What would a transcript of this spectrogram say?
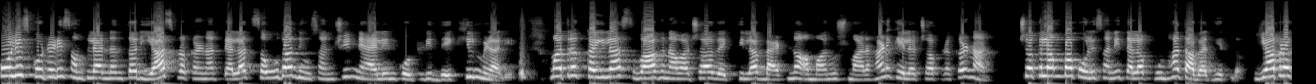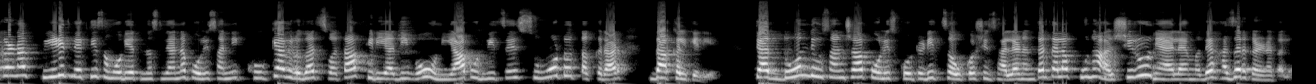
पोलीस कोठडी संपल्यानंतर याच प्रकरणात त्याला चौदा दिवसांची न्यायालयीन कोठडी देखील मिळाली. मात्र कैलास वाघ नावाच्या व्यक्तीला बॅटनं अमानुष मारहाण केल्याच्या प्रकरणात चकलांबा पोलिसांनी त्याला पुन्हा ताब्यात घेतलं. या प्रकरणात पीडित व्यक्ती समोर येत नसल्यानं पोलिसांनी खोक्या विरोधात स्वतः फिर्यादी होऊन यापूर्वीचे सुमोटो तक्रार दाखल केली त्या दोन दिवसांच्या पोलीस कोठडीत चौकशी झाल्यानंतर त्याला पुन्हा शिरूर न्यायालयामध्ये हजर करण्यात आलं.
